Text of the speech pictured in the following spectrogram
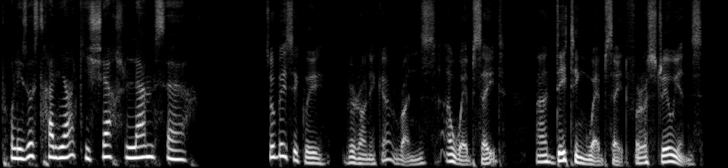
pour les Australiens qui cherchent l'âme sœur. So basically, Veronica runs a website, a dating website for Australians.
